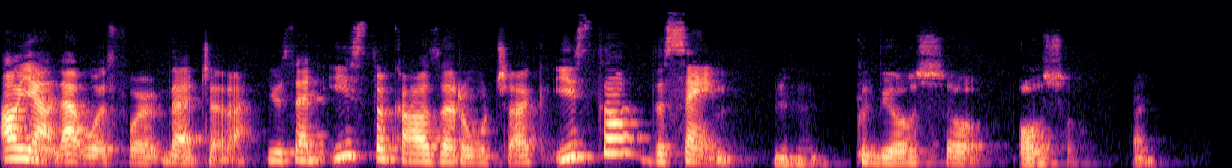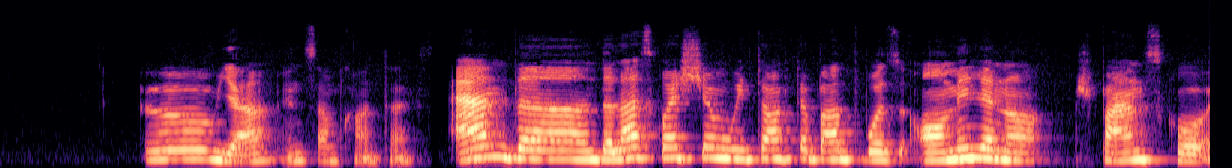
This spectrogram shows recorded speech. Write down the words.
Oh yeah, that was for večera. You said isto kao za ručak. Isto, the same. Mhm. Could be also also right. Oh yeah, in some context. And uh, the last question we talked about was omiljeno špansko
